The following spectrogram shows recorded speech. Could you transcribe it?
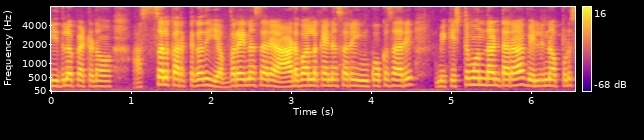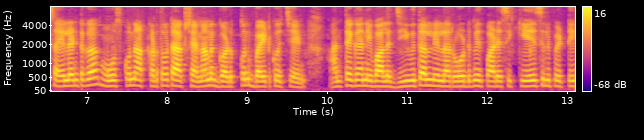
వీధిలో పెట్టడం అస్సలు కరెక్ట్ కాదు. ఎవరైనా సరే ఆడవాళ్ళకైనా సరే ఇంకొకసారి మీకు ఇష్టం ఉందంటారా? వెళ్ళినప్పుడు సైలెంట్గా మూసుకుని అక్కడతో ఆ క్షణాన్ని గడుపుకొని బయటకు వచ్చేయండి అంతేగాని వాళ్ళ జీవితాలను ఇలా రోడ్డు మీద పాడేసి కేసులు పెట్టి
